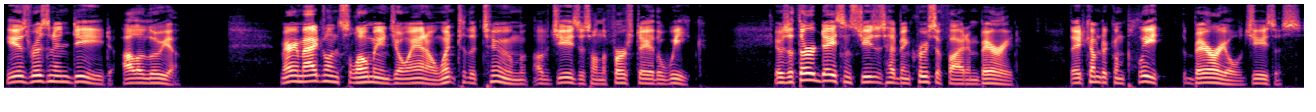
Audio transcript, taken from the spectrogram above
He is risen indeed. Alleluia. Mary Magdalene, Salome, and Joanna went to the tomb of Jesus on the first day of the week. It was the third day since Jesus had been crucified and buried. They had come to complete the burial of Jesus.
